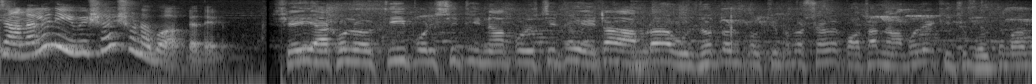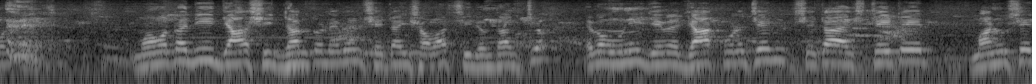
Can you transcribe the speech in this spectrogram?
জানালেন এই বিষয়ে? শোনাবো আপনাদের। সেই এখনও কী পরিস্থিতি, না পরিস্থিতি, এটা আমরা ঊর্ধ্বতন কর্তৃপক্ষের সঙ্গে কথা না বলে কিছু বলতে পারব না। মমতাজি যা সিদ্ধান্ত নেবেন সেটাই সবার শিরোধার্য এবং উনি যে যা করেছেন সেটা স্টেটের মানুষের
